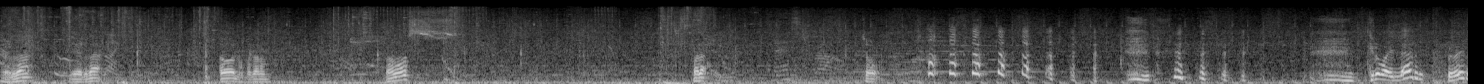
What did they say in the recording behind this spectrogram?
De verdad, de verdad. Oh, nos mataron. Vamos. Para. Chao. Quiero bailar, a ver.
